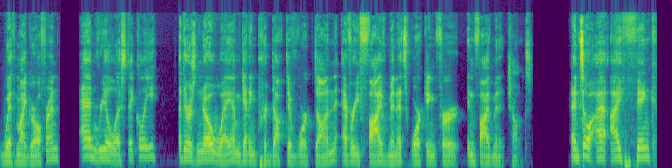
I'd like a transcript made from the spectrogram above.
with my girlfriend. And realistically, there's no way I'm getting productive work done every five minutes working for in five minute chunks. And so I, I think,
